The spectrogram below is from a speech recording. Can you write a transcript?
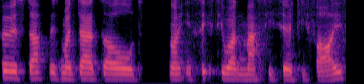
First up is my dad's old 1961 Massey 35.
